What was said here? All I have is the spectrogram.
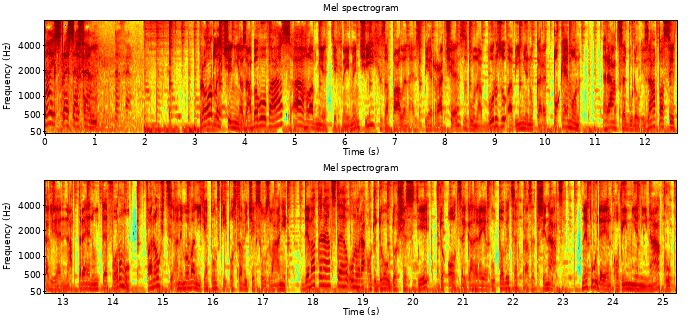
Na Express FM. Pro odlehčení a zábavu vás a hlavně těch nejmenších zapálené sběrače zvu na burzu a výměnu karet Pokémon. Hrát se budou i zápasy, takže natrénujte formu. Fanoušci animovaných japonských postaviček jsou zváni 19. února od 2 do 6 do OC Galerie Butovice v Praze 13. Nepůjde jen o výměný nákup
